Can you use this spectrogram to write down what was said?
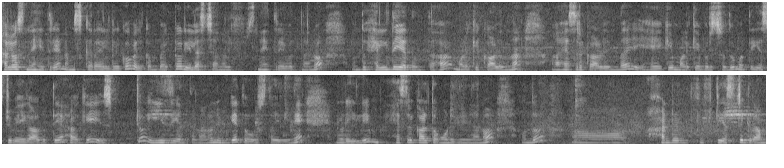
ಹಲೋ ಸ್ನೇಹಿತರೆ, ನಮಸ್ಕಾರ ಎಲ್ರಿಗೂ. Welcome back to Leela's channel ಸ್ನೇಹಿತರೆ, ಇವತ್ತು ನಾನು ಒಂದು ಹೆಲ್ದಿಯಾದಂತಹ ಮೊಳಕೆ ಕಾಳನ್ನು ಹೆಸರು ಕಾಳಿಂದ ಹೇಗೆ ಮೊಳಕೆ ಬರಿಸೋದು ಮತ್ತು ಎಷ್ಟು ಬೇಗ ಆಗುತ್ತೆ ಹಾಗೆ ಎಷ್ಟು ಈಸಿ ಅಂತ ನಾನು ನಿಮಗೆ ತೋರಿಸ್ತಾ ಇದ್ದೀನಿ. ನೋಡಿ, ಇಲ್ಲಿ ಹೆಸರು ಕಾಳು ತೊಗೊಂಡಿದ್ದೀನಿ ನಾನು. ಒಂದು ಹಂಡ್ರೆಡ್ ಫಿಫ್ಟಿ ಎಷ್ಟು ಗ್ರಾಮ್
